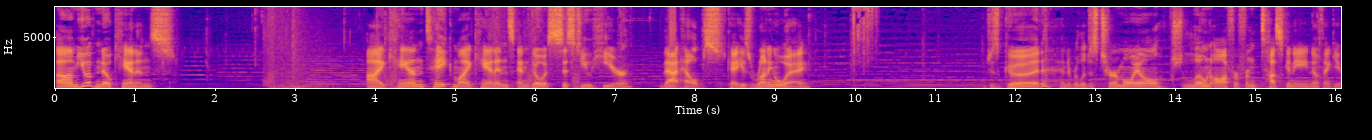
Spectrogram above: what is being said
Um, you have no cannons. I can take my cannons and go assist you here. That helps. Okay, he's running away. Which is good. End of religious turmoil. Loan offer from Tuscany. No, thank you.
